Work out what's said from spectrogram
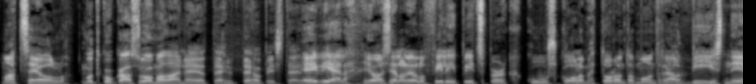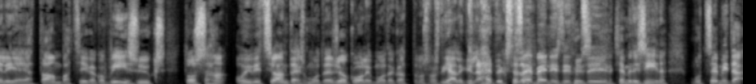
matseja ollut. Mutta kukaan suomalainen ei ole tehnyt tehopisteitä. Ei vielä. Joo, siellä oli ollut Philly Pittsburgh 6-3, Toronto Montreal 5-4 ja Tampa Chicago 5-1. Tossahan, oi vitsi, anteeksi muuten, jos joku oli muuten katsomassa vasta jälkilähetyksellä. Se meni sitten siinä. Se meni siinä. Mutta se, mitä,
